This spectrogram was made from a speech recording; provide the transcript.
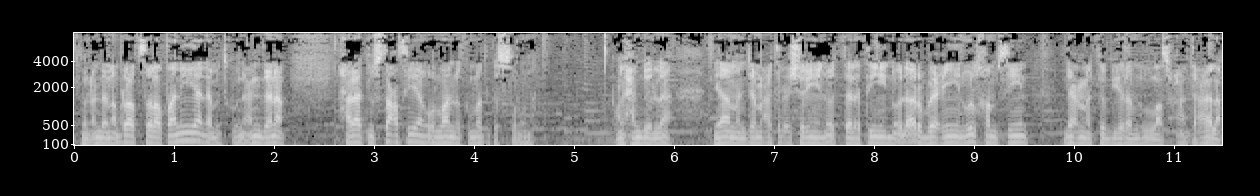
تكون عندنا أمراض سرطانية لما تكون عندنا حالات مستعصية والله أنكم ما تقصرون. الحمد لله يا من جمعت العشرين والثلاثين والأربعين والخمسين نعمة كبيرة من الله سبحانه وتعالى.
